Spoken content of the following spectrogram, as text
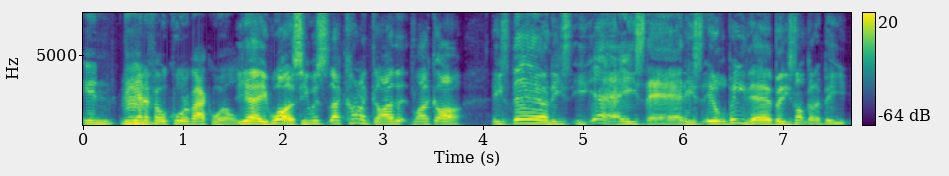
in the NFL quarterback world. Hmm. Yeah, he was. He was that kind of guy that like oh he's there and he's he, yeah he's there and he's it'll be there, but he's not going to be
